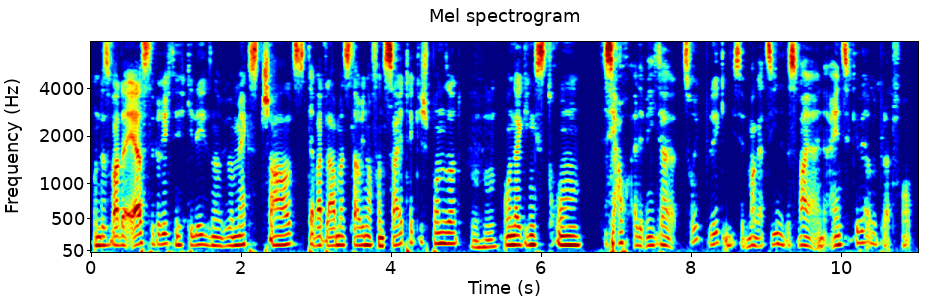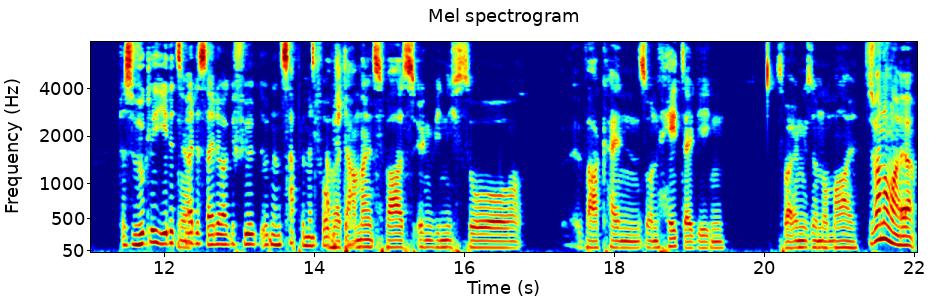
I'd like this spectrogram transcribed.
Und das war der erste Bericht, den ich gelesen habe über Max Charles. Der war damals, glaube ich, noch von Cytec gesponsert. Mhm. Und da ging es drum, das ist ja auch, wenn ich da zurückblicke in diese Magazine, das war ja eine einzige Werbeplattform. Das wirklich jede zweite Seite war gefühlt irgendein Supplement Aber vorgestellt. damals war es irgendwie nicht so, war kein so ein Hate dagegen. Es war irgendwie so normal. Das war nochmal, ja.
